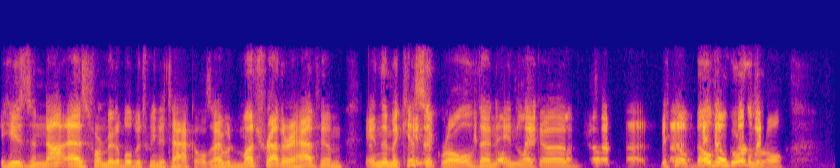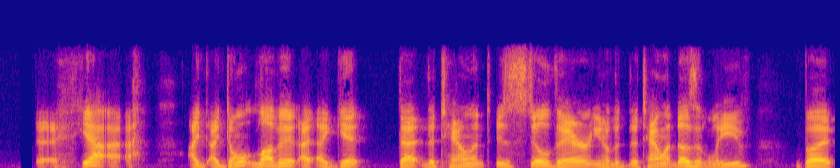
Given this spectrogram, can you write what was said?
he's not as formidable between the tackles. I would much rather have him in the McKissic role than in like a, a you know, Melvin Gordon role. Uh, yeah, I, I, I don't love it. I, I get that the talent is still there. You know, the, the talent doesn't leave, but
